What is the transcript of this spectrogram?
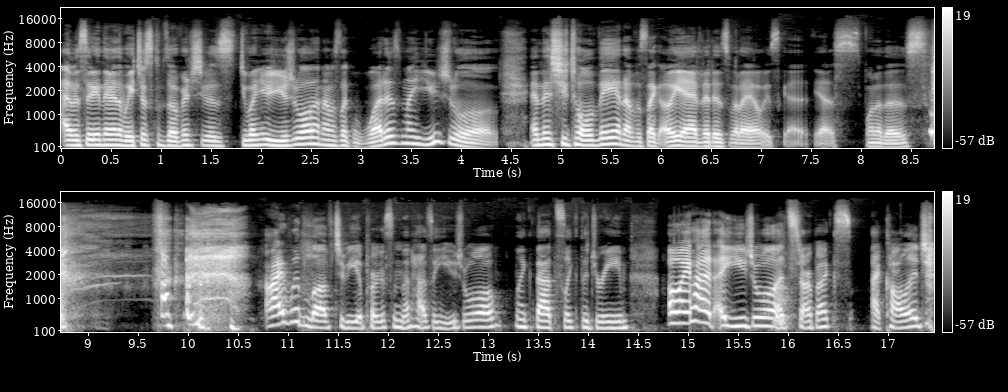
I was sitting there and the waitress comes over and she goes, Do you want your usual? And I was like, What is my usual? And then she told me, and I was like, Oh, yeah, that is what I always get. Yes, one of those. I would love to be a person that has a usual. Like, that's like the dream. Oh, I had a usual at Starbucks at college.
